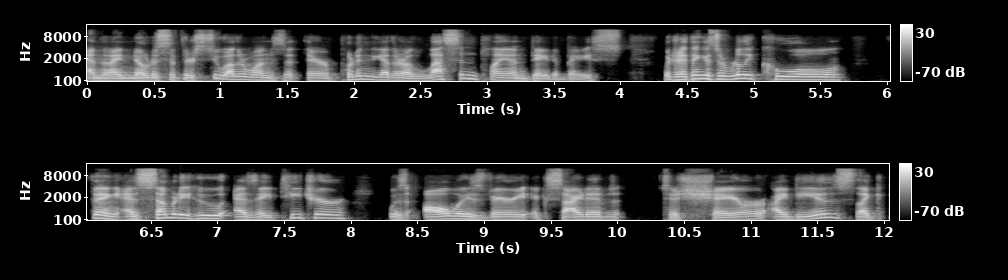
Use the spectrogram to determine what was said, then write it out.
And then I noticed that there's two other ones that they're putting together a lesson plan database, which I think is a really cool thing. As somebody who, as a teacher, was always very excited to share ideas, like,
